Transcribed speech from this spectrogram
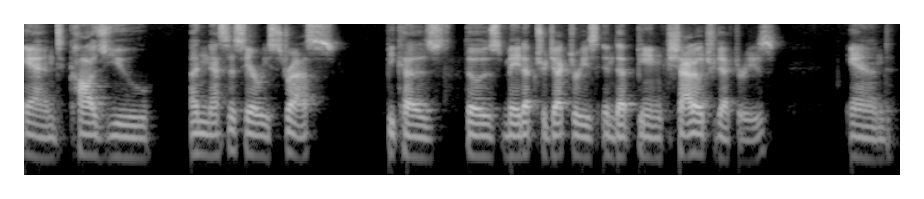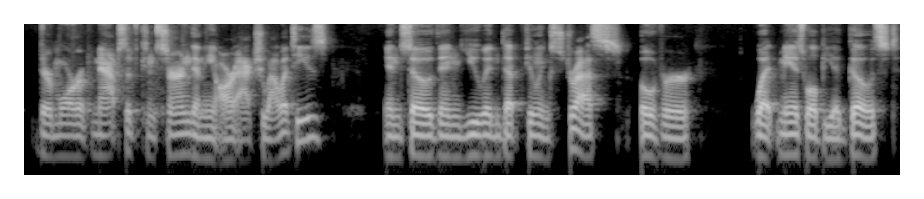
and cause you unnecessary stress because those made up trajectories end up being shadow trajectories and they're more maps of concern than they are actualities. And so then you end up feeling stress over what may as well be a ghost.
